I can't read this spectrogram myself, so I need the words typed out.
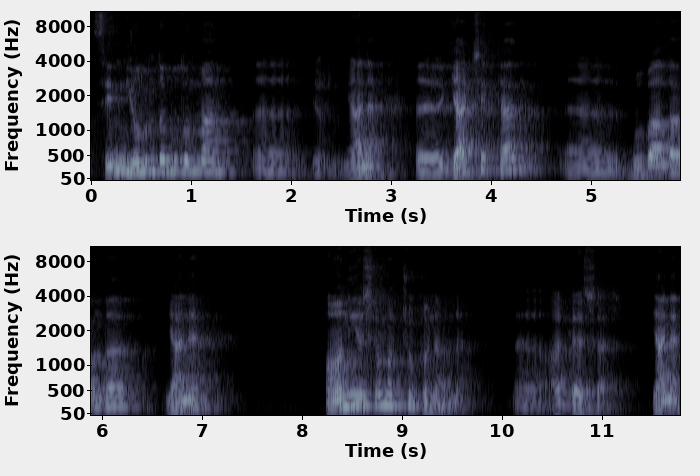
senin yolunda bulunman e, diyorum. Yani e, gerçekten e, bu bağlamda yani anı yaşamak çok önemli e, arkadaşlar. Yani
